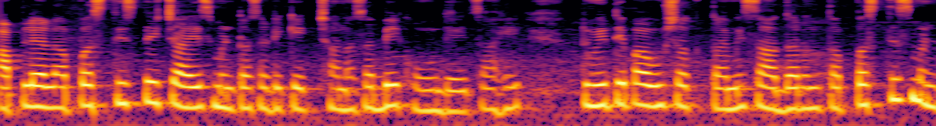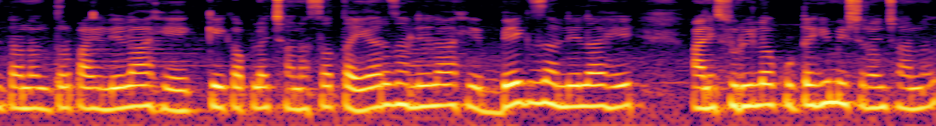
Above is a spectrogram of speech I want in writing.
आपल्याला पस्तीस ते चाळीस मिनटासाठी केक छान असा बेक होऊन द्यायचा आहे. तुम्ही ते पाहू शकता. मी साधारणतः पस्तीस मिनटानंतर पाहिलेला आहे. केक आपला छान असा तयार झालेला आहे बेक झालेला आहे आणि सुरीला कुठंही मिश्रण छान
